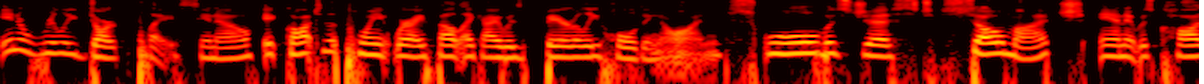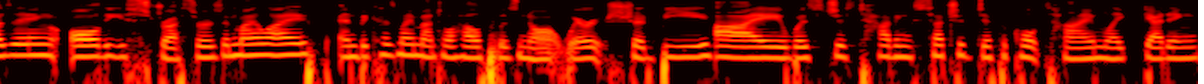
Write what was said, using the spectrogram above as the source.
in a really dark place, you know? It got to the point where I felt like I was barely holding on. School was just so much and it was causing all these stressors in my life. And because my mental health was not where it should be, I was just having such a difficult time, like getting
